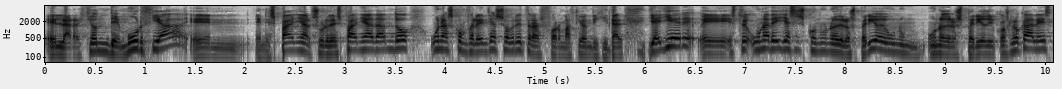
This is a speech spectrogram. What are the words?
en la región de Murcia, en, en, España, al sur de España, dando unas conferencias sobre transformación digital. Y ayer, eh, esto, una de ellas es con uno de, los un, uno de los periódicos locales,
